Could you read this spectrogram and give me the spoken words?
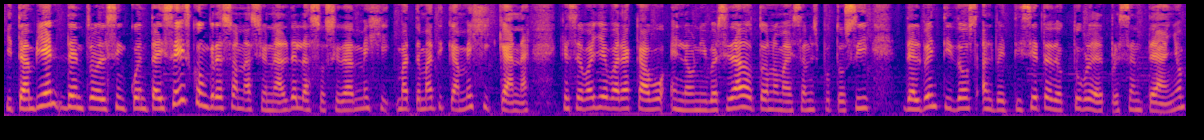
Y también dentro del 56 Congreso Nacional de la Sociedad Matemática Mexicana, que se va a llevar a cabo en la Universidad Autónoma de San Luis Potosí del 22 al 27 de octubre del presente año,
